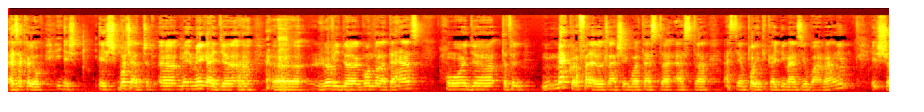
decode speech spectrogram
ezek a jók. És és bocsánat, csak még egy rövid gondolat ehhez, hogy, tehát, hogy mekkora felelőtlenség volt ezt, ezt, ezt ilyen politikai dimenzióba emelni, és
